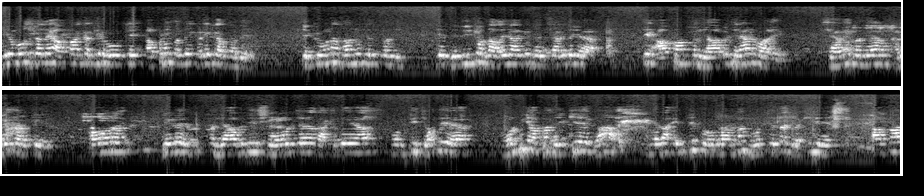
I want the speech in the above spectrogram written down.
ਜੇ ਉਸ ਗੱਲੇ ਆਪਾਂ ਇਕੱਠੇ ਹੋ ਕੇ ਆਪਣੇ ਬੰਦੇ ਖੜੇ ਕਰ ਦਿੰਦੇ ਤੇ ਕਿਉਂ ਨਾ ਸਾਨੂੰ ਜਿੱਤ ਜੇ ਦਿੱਲੀ ਤੋਂ ਨਾਲੇ ਆ ਕੇ ਜਿੱਤ ਸਕਦੇ ਆ, ਤੇ ਆਪਾਂ ਪੰਜਾਬ ਵਿੱਚ ਰਹਿਣ ਵਾਲੇ ਸਿਆਣੇ ਬੰਦਿਆਂ ਨੂੰ ਖੜੇ ਕਰਕੇ ਔਰ ਜਿਹੜੇ ਪੰਜਾਬ ਦੀ ਸੋਚ ਰੱਖਦੇ ਆ ਉਨਤੀ ਚਾਹੁੰਦੇ ਆ, ਹੁਣ ਵੀ ਆਪਾਂ ਦੇਖੀਏ ਗਾਂ ਮੇਰਾ ਇੱਥੇ ਪ੍ਰੋਗਰਾਮ ਨਾ ਮੋਰਚੇ ਤੱਕ ਰੱਖੀਏ। ਆਪਾਂ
